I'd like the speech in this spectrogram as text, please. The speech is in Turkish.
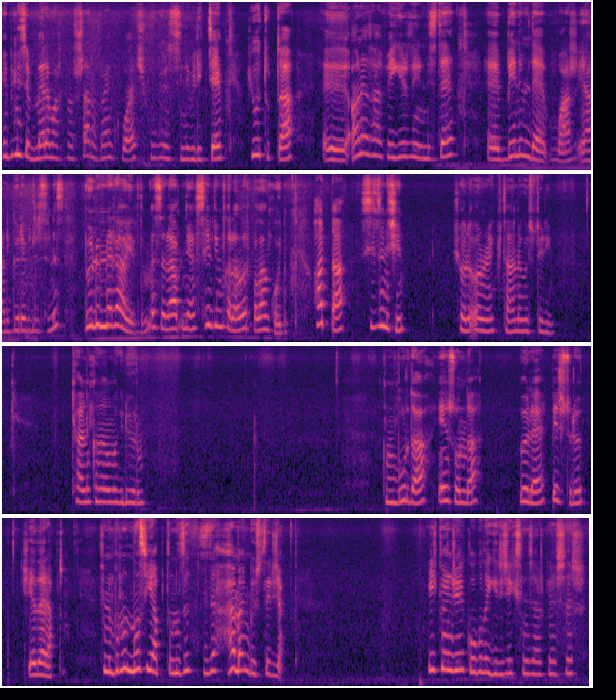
Hepinize merhaba arkadaşlar ben Kıvanç. Bugün sizinle birlikte YouTube'da e, ana sayfaya girdiğinizde e, benim de var yani görebilirsiniz. Bölümlere ayırdım. Mesela yani sevdiğim kanallar falan koydum. Hatta sizin için şöyle örnek bir tane göstereyim. Kendi kanalıma giriyorum. Burada en sonda böyle bir sürü şeyler yaptım Şimdi bunu nasıl yaptığımızı size hemen göstereceğim. İlk önce Google'a gireceksiniz arkadaşlar.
